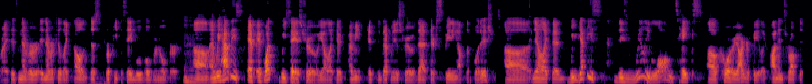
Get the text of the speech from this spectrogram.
right? There's never it never feels like oh just repeat the same move over and over. Mhm. Um, and we have these if, if what we say is true, you know, like they're I mean it definitely is true that they're speeding up the footage. Uh, you know, like the we get these these really long takes of choreography like uninterrupted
